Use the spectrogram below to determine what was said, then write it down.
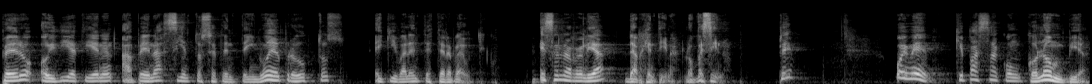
pero hoy día tienen apenas 179 productos equivalentes terapéuticos. Esa es la realidad de Argentina, los vecinos. ¿sí? Muy ¿qué pasa con Colombia?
